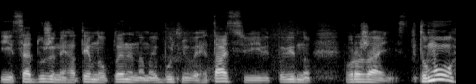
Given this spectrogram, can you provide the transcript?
і це дуже негативно вплине на майбутню вегетацію і відповідно врожайність. Тому,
